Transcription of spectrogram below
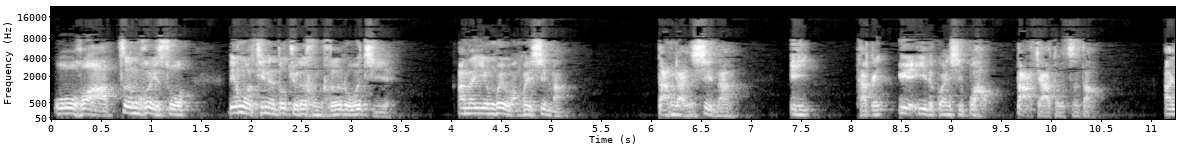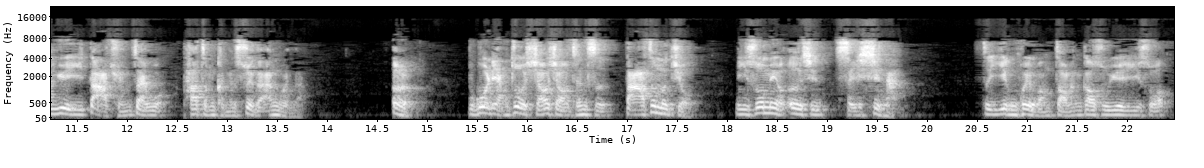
哇，真会说。连我听了都觉得很合逻辑，啊，那燕惠王会信吗？当然信啊！一，他跟乐毅的关系不好，大家都知道，按乐毅大权在握，他怎么可能睡得安稳呢？二，不过两座小小城池打这么久，你说没有恶心，谁信啊？这燕惠王找人告诉乐毅说：“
